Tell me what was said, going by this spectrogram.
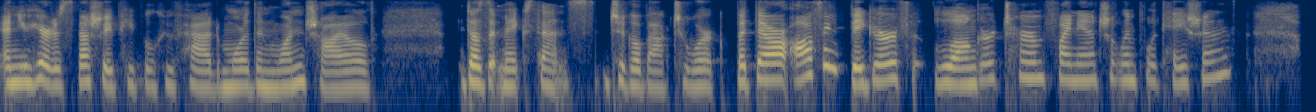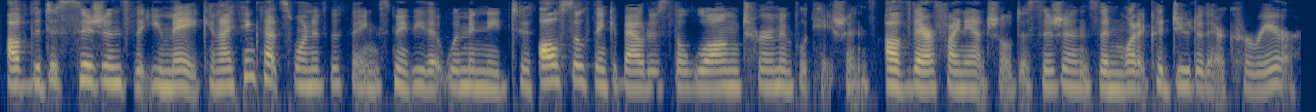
And you hear it, especially people who've had more than one child. Does it make sense to go back to work? But there are often bigger, longer term financial implications of the decisions that you make. And I think that's one of the things maybe that women need to also think about is the long term implications of their financial decisions and what it could do to their career.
